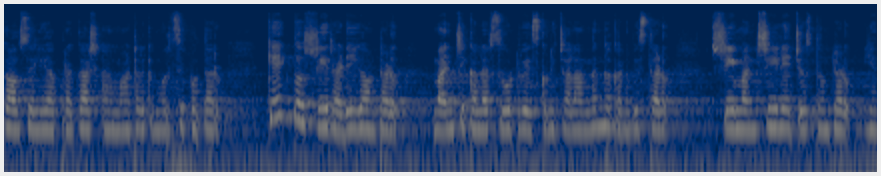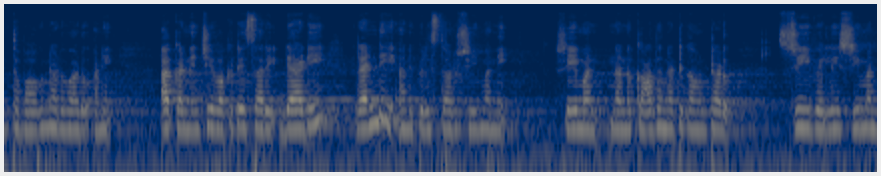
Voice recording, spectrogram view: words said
కౌసల్య ప్రకాష్ ఆ మాటలకి మురిసిపోతారు. కేక్తో శ్రీ రెడీగా ఉంటాడు. మంచి కలర్ సూట్ వేసుకుని చాలా అందంగా కనిపిస్తాడు. శ్రీమన్ శ్రీనే చూస్తుంటాడు. ఎంత బాగున్నాడు వాడు అని. అక్కడి నుంచి ఒకటేసారి డాడీ రండి అని పిలుస్తాడు శ్రీమన్ని. శ్రీమన్ నన్ను కాదన్నట్టుగా ఉంటాడు. శ్రీ వెళ్ళి శ్రీమన్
